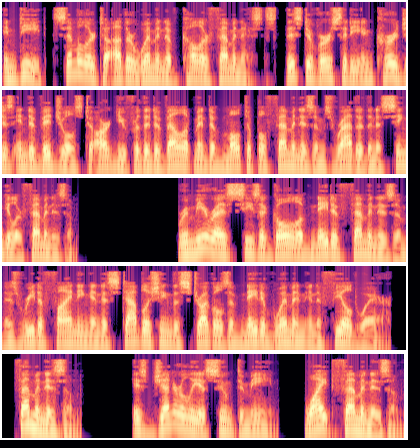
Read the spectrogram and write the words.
Indeed, similar to other women of color feminists, this diversity encourages individuals to argue for the development of multiple feminisms rather than a singular feminism. Ramirez sees a goal of Native feminism as redefining and establishing the struggles of Native women in a field where feminism is generally assumed to mean white feminism.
